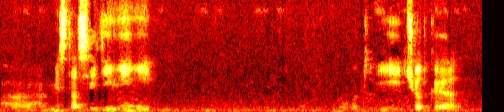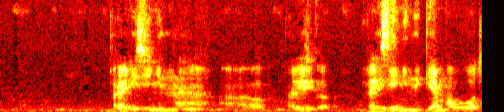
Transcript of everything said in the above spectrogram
а, места соединений вот, и четкая прорезиненная, а, прорезиненный гермовод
